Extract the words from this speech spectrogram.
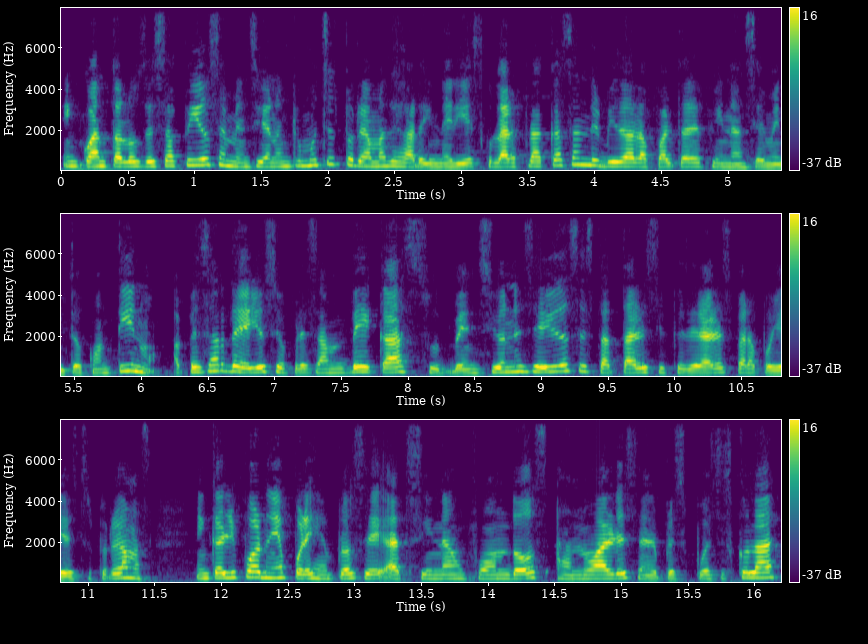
En cuanto a los desafíos, se mencionan que muchos programas de jardinería escolar fracasan debido a la falta de financiamiento continuo. A pesar de ello, se ofrecen becas, subvenciones y ayudas estatales y federales para apoyar estos programas. En California, por ejemplo, se asignan fondos anuales en el presupuesto escolar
